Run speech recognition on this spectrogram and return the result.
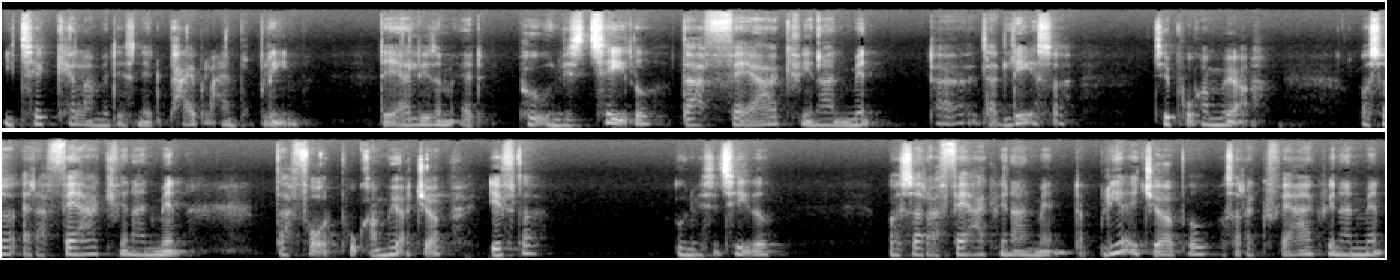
i tech kalder man det sådan et pipeline-problem. Det er ligesom, at på universitetet, der er færre kvinder end mænd, der, der læser til programmør. Og så er der færre kvinder end mænd, der får et programmørjob efter universitetet. Og så er der færre kvinder end mænd, der bliver i jobbet, og så er der færre kvinder end mænd,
